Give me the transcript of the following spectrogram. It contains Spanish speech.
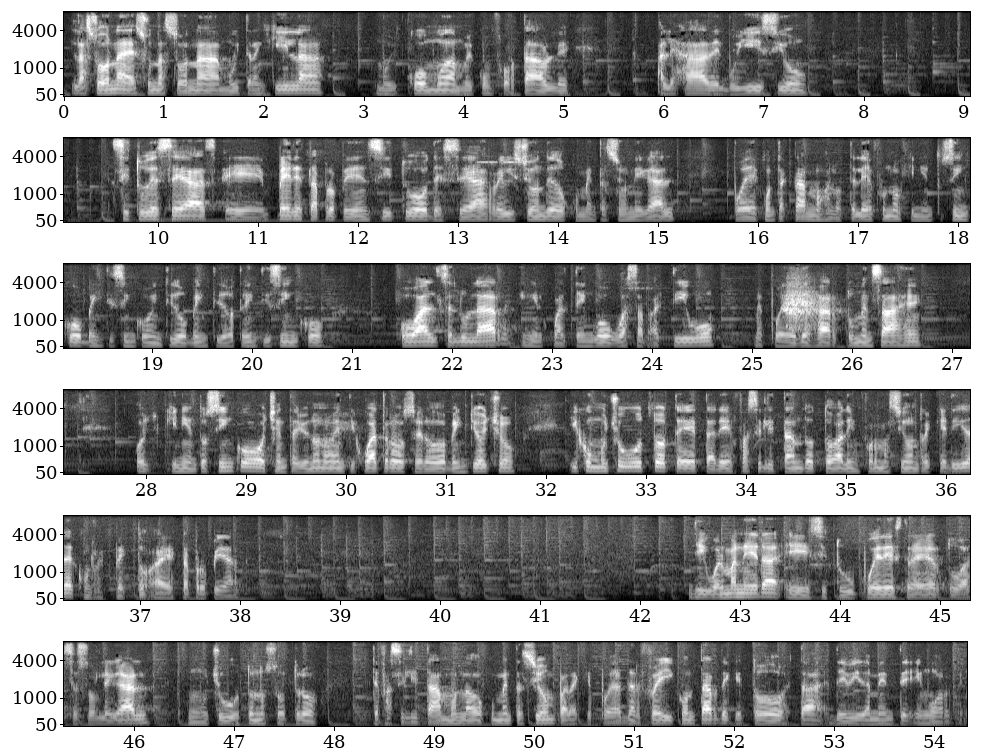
la zona es una zona muy tranquila, muy cómoda, muy confortable, alejada del bullicio. Si tú deseas eh, ver esta propiedad en sitio o deseas revisión de documentación legal, puedes contactarnos a los teléfonos 505 2522 2235 o al celular en el cual tengo WhatsApp activo. Me puedes dejar tu mensaje 505 81 94 0228 y con mucho gusto te estaré facilitando toda la información requerida con respecto a esta propiedad. De igual manera, eh, si tú puedes traer tu asesor legal, con mucho gusto nosotros te facilitamos la documentación para que puedas dar fe y contar de que todo está debidamente en orden.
